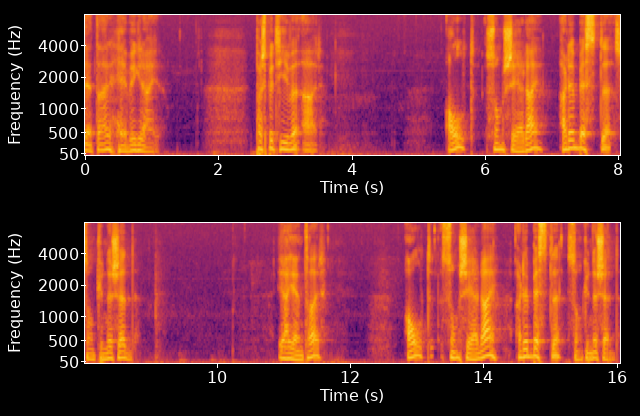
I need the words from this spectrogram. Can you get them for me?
dette er heavy greier. Perspektivet er Alt som skjer deg, er det beste som kunne skjedd. Jeg gjentar. Alt som skjer deg, er det beste som kunne skjedd.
